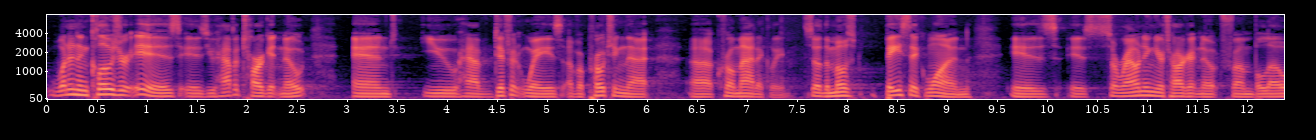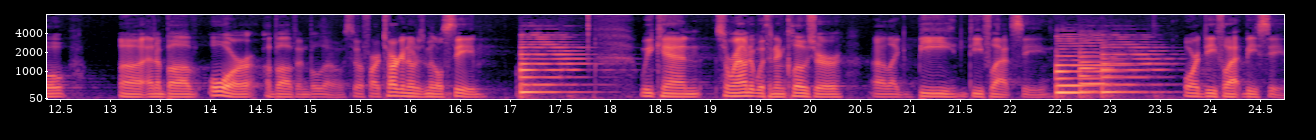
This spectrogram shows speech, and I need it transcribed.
what an enclosure is is you have a target note, and you have different ways of approaching that uh, chromatically. So the most basic one is is surrounding your target note from below uh, and above or above and below. So if our target note is middle C, we can surround it with an enclosure uh, like B D flat C or D flat B C.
